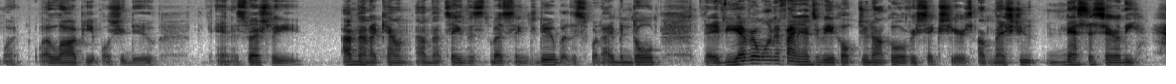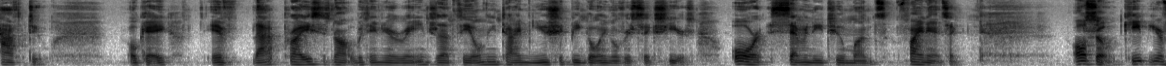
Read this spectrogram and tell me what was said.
what a lot of people should do and especially I'm not account. I'm not saying this is the best thing to do, but this is what I've been told. That if you ever want to finance a vehicle, do not go over six years unless you necessarily have to. Okay, if that price is not within your range, that's the only time you should be going over six years or 72 months financing. Also, keep your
